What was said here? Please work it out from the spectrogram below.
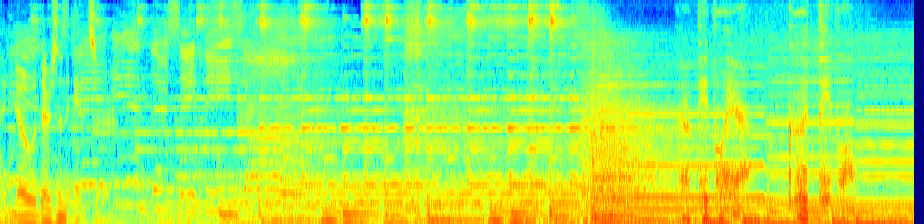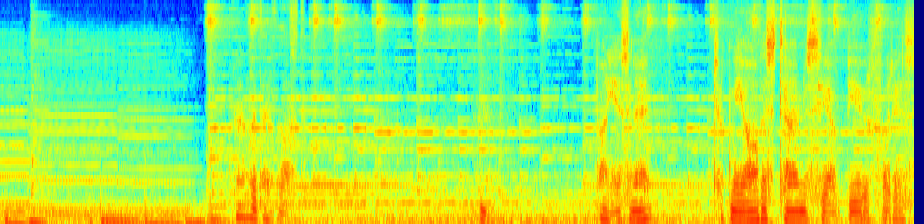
I know there's an answer. There are people here. Good people. Whatever they've lost. Hmm. Funny, isn't it? Took me all this time to see how beautiful it is.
